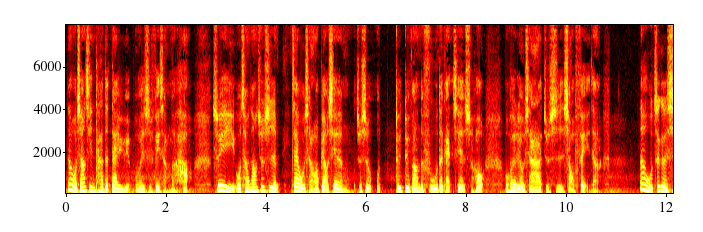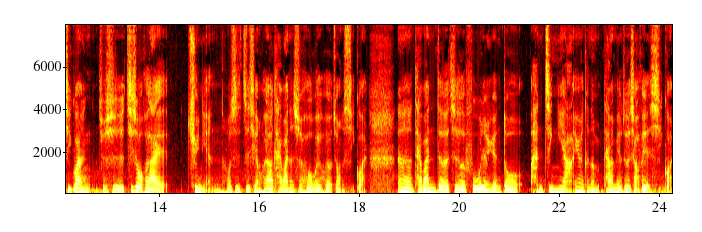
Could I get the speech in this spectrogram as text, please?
但我相信他的待遇也不会是非常的好，所以我常常就是在我想要表现就是我对对方的服务的感谢的时候，我会留下就是小费这样。那我这个习惯就是，其实我后来。去年或是之前回到台湾的时候，我也会有这种习惯。嗯，台湾的这个服务人员都很惊讶，因为可能台湾没有这个小费的习惯。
